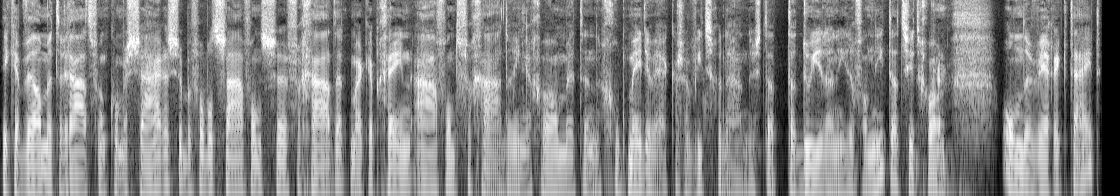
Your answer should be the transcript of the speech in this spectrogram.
ik heb wel met de Raad van Commissarissen bijvoorbeeld s'avonds uh, vergaderd. Maar ik heb geen avondvergaderingen gewoon met een groep medewerkers of iets gedaan. Dus dat, dat doe je dan in ieder geval niet. Dat zit gewoon onder werktijd.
